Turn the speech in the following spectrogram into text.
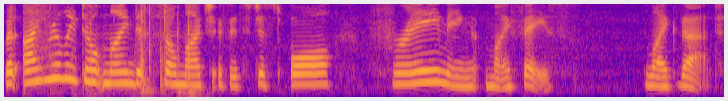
but I really don't mind it so much if it's just all framing my face like that.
